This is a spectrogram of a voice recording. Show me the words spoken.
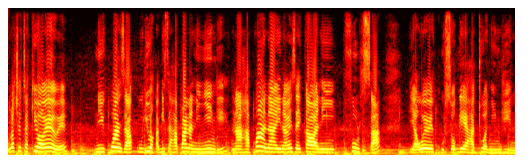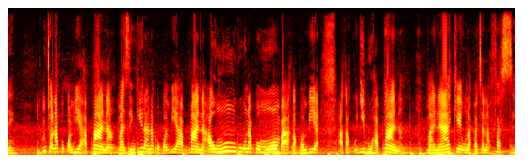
unachotakiwa wewe ni kwanza kujua kabisa hapana ni nyingi, na hapana inaweza ikawa ni fursa ya wewe kusogea hatua nyingine. Mtu anapokwambia hapana, mazingira anapokwambia hapana, au Mungu unapomuomba akakwambia akakujibu hapana, maana yake unapata nafasi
